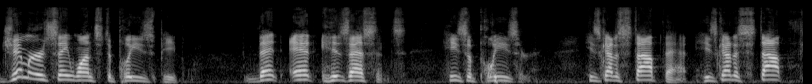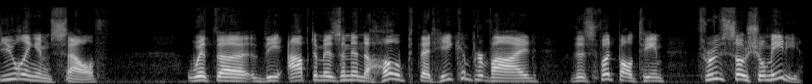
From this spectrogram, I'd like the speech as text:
Jim Irsay wants to please people. That at his essence, he's a pleaser. He's got to stop that. He's got to stop fueling himself with uh, the optimism and the hope that he can provide this football team through social media.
